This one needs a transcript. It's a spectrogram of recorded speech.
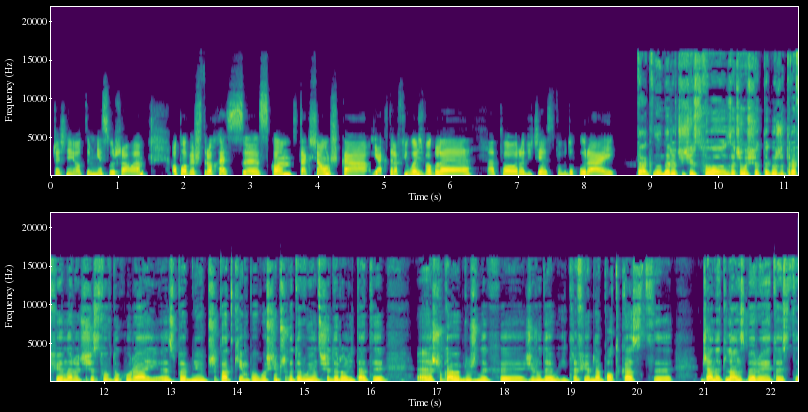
wcześniej o tym nie słyszałam. Opowiesz trochę, skąd ta książka, jak trafiłeś w ogóle na to rodzicielstwo w duchu raj? Tak, no na rodzicielstwo zaczęło się od tego, że trafiłem na rodzicielstwo w duchu raj e, zupełnie przypadkiem, bo właśnie przygotowując się do roli taty, E, szukałem różnych e, źródeł i trafiłem na podcast e, Janet Lansbury, to jest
